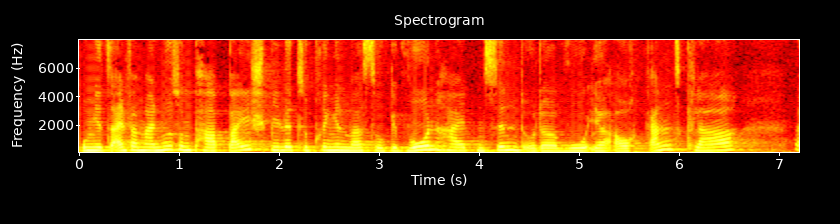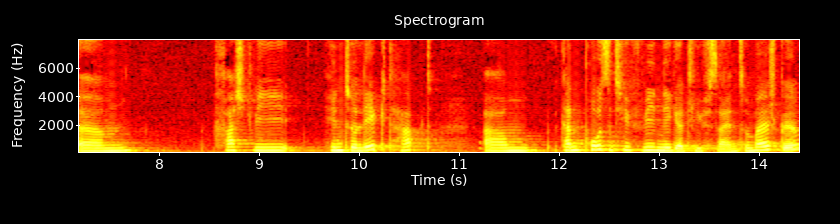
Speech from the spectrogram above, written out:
um jetzt einfach mal nur so ein paar Beispiele zu bringen, was so Gewohnheiten sind oder wo ihr auch ganz klar ähm, fast wie hinterlegt habt, ähm, kann positiv wie negativ sein. Zum Beispiel,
